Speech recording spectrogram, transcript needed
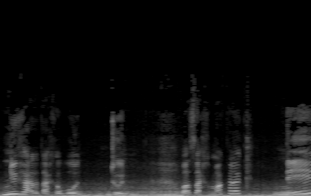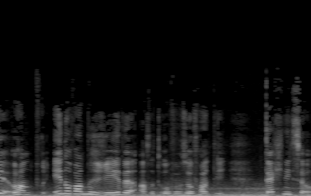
Nu gaat het dat gewoon doen. Was dat gemakkelijk? Nee, want voor een of andere reden, als het over zo van die technische,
